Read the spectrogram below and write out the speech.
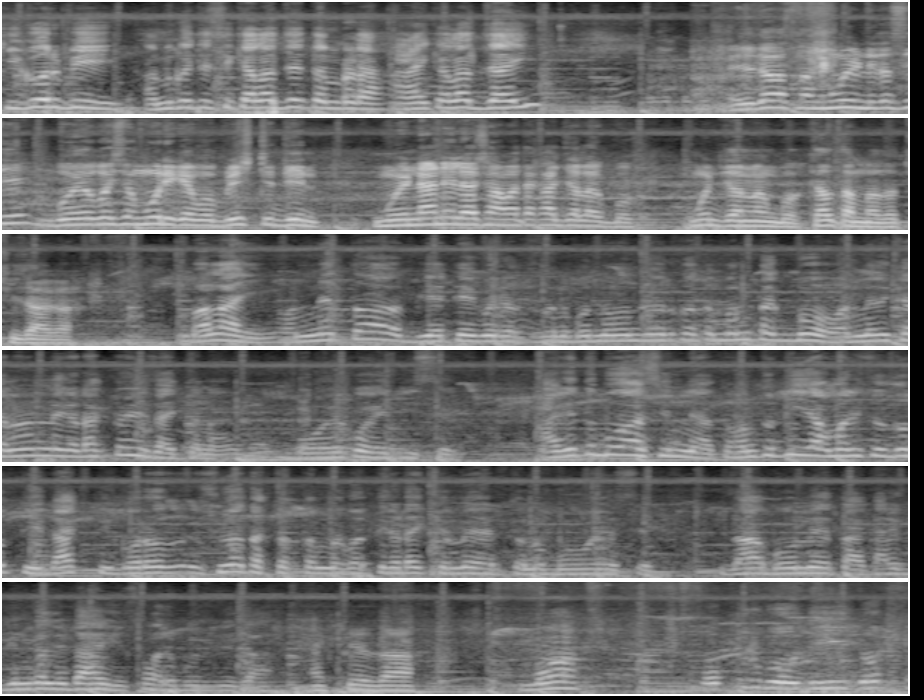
কি করবি? আমি কইতেছি খেলার যাইতাম বেড়া আয় খেলার যাই। এই যে দেখছ না মুড়ি নিতেছি বইয়ে কইছে মুড়ি খাব বৃষ্টির দিন। মুড়ি না নিলে আমাদের কাজে লাগবো। মুড়ি জান লাগবো খেলতাম না তো ঠিক জায়গা। বালাই অন্য তো বিয়ে টিয়ে করে আসতো বন্ধু বান্ধবের কথা মনে থাকব অন্যের খেলানোর লেগে ডাক্তার যাইতো না বউয়ে কয়ে দিছে। আগে তো বউ আসিন না তখন তো কি আমারই তো ধরতি ডাকতি বড় শুয়ে থাকতাম না ঘর থেকে ডাকতে লয়ে আসতো না বউ এসে। যা বলে তাক আরেকদিন খালি ডাকি পরে বুঝবি যা। আচ্ছা যা। মা অপুর বৌদি দোস্ত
